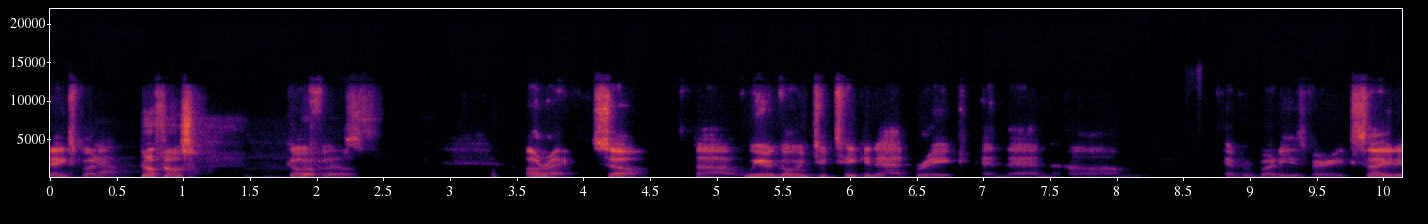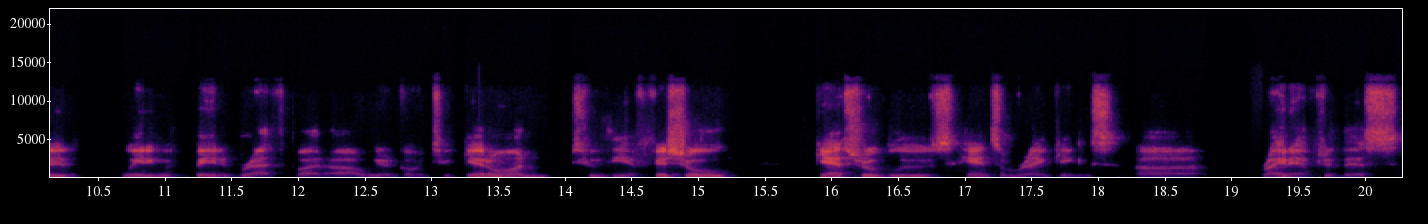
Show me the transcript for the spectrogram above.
Thanks, buddy. Yep. Go Phils. Go, Go Phils. Phils. All right. So uh, we are going to take an ad break, and then um, everybody is very excited, waiting with bated breath. But uh, we are going to get on to the official Gastro Blues Handsome Rankings uh, right after this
